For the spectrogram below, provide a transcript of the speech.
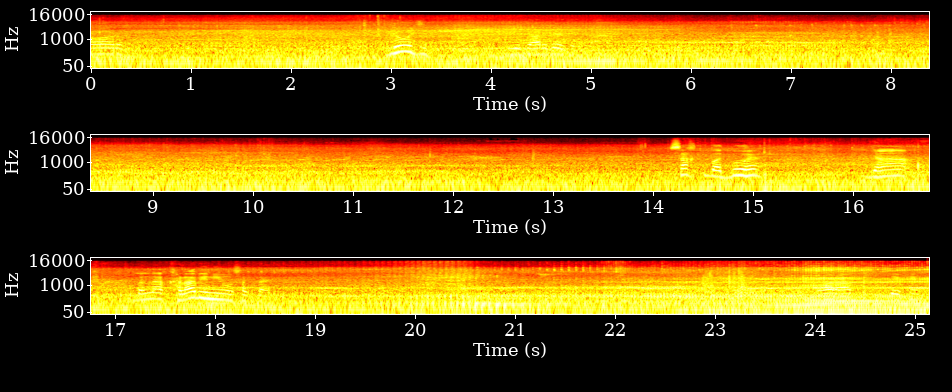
और ह्यूज ये गार्बेज है। सख्त बदबू है। यहाँ बंदा खड़ा भी नहीं हो सकता है। और आप देखें।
